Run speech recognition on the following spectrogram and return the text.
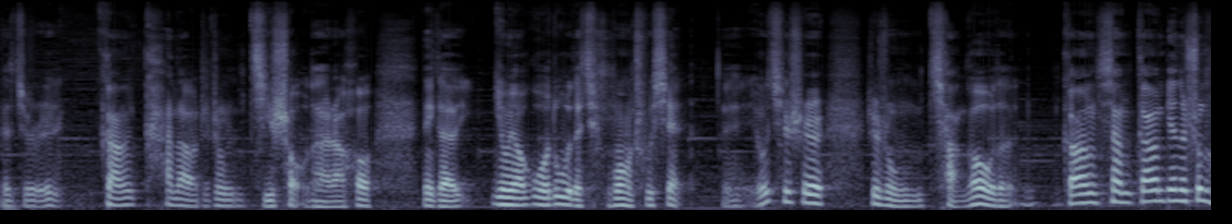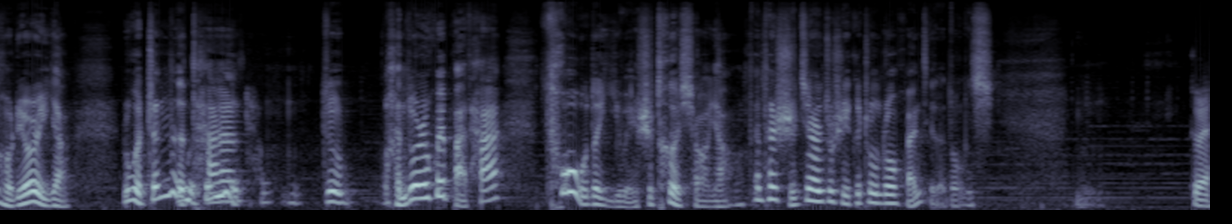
呃，就是刚看到这种棘手的，然后那个用药过度的情况出现。对，尤其是这种抢购的，刚像刚刚编的顺口溜一样，如果真的它就很多人会把它错误的以为是特效药，但它实际上就是一个症状缓解的东西。对，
